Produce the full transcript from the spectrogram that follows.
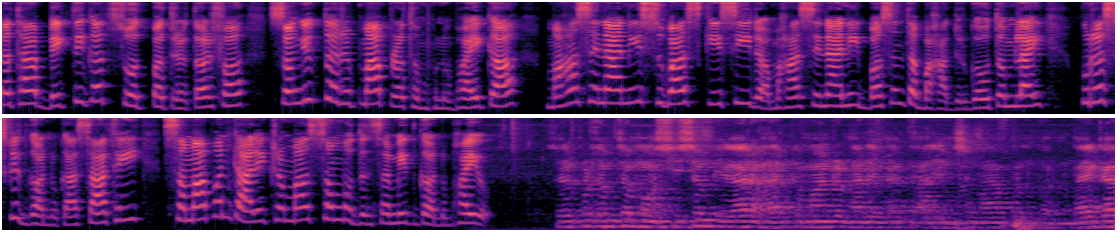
तथा व्यक्तिगत शोधपत्रतर्फ संयुक्त रूपमा प्रथम हुनुभएका महासेनानी सुभाष केसी र महासेनानी वसन्त बहादुर गौतमलाई पुरस्कृत गर्नुका साथै समापन कार्यक्रममा सम्बोधन समेत गर्नुभयो। सर्वप्रथम त म सिसम एघार हायर कमान्ड र म्यानेजमेन्ट तालिम समापन गर्नुभएका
